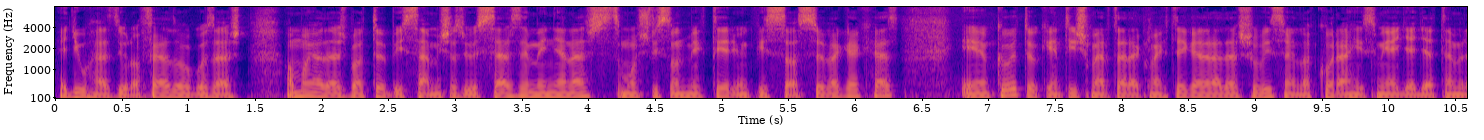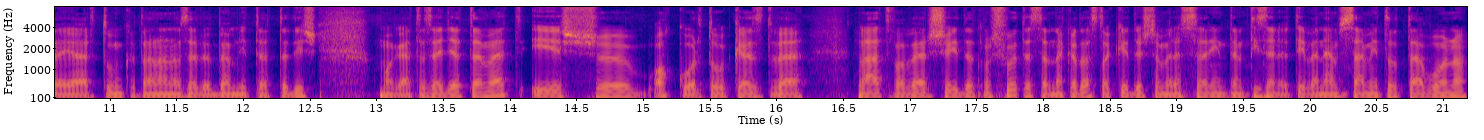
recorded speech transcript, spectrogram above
egy Juhász Gyula feldolgozást. A mai adásban a többi szám is az ő szerzeménye lesz, most viszont még térjünk vissza a szövegekhez. Én költőként ismertelek meg téged, ráadásul viszonylag korán, hisz mi egy egyetemre jártunk, talán az előbb említetted is magát az egyetemet, és akkortól kezdve látva verseidet, most fölteszem neked azt a kérdést, amire szerintem szerintem 15 éve nem számítottál volna.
